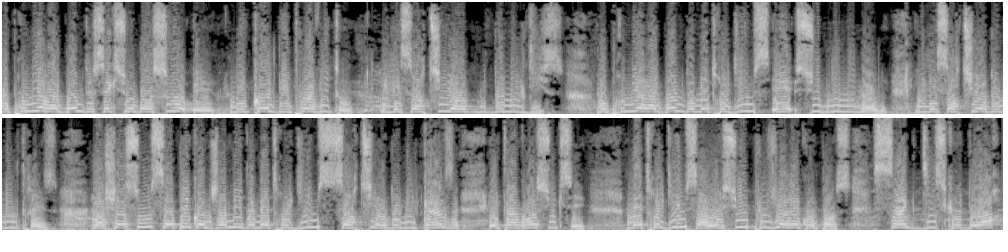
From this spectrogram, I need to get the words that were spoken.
Le premier album de section d'assaut est L'école des points vitaux. Il est sorti en 2010. Le premier album de Maître Gims est Subliminal. Il est sorti en 2013. La chanson Sapé comme jamais de Maître Gims, sortie en 2015, est un grand succès. Maître Gims a reçu plusieurs récompenses. 5 disques d'or,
